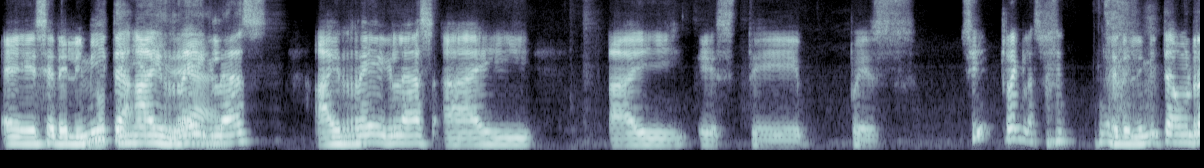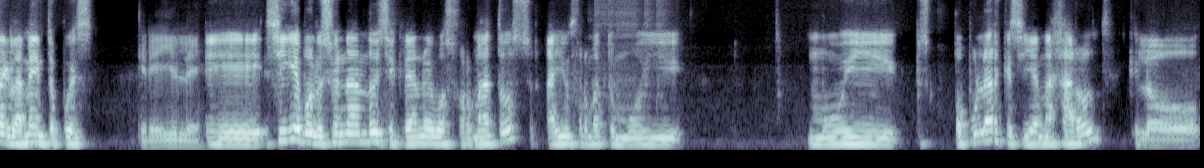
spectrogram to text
Eh, se delimita, hay reglas, hay reglas, hay, hay, este, pues, sí, reglas. se delimita un reglamento, pues. Increíble. Eh, sigue evolucionando y se crean nuevos formatos. Hay un formato muy, muy pues, popular que se llama Harold, que lo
